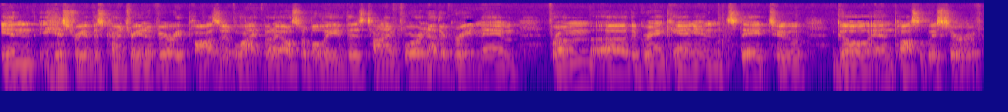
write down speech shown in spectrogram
in history of this country in a very positive light. But I also believe there's time for another great name from uh, the Grand Canyon state to go and possibly serve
